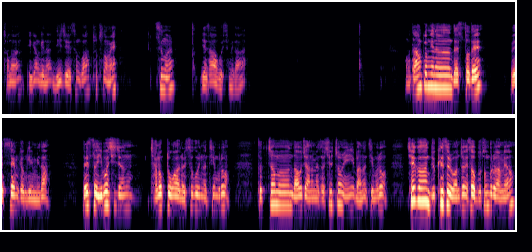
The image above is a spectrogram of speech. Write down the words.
저는 이 경기는 니즈의 승과 토트넘의 승을 예상하고 있습니다. 어, 다음 경기는 네스터 대 웨스햄 경기입니다. 네스터 이번 시즌 잔혹 동안을 쓰고 있는 팀으로 득점은 나오지 않으면서 실점이 많은 팀으로 최근 뉴캐슬 원정에서 무승부를 하며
